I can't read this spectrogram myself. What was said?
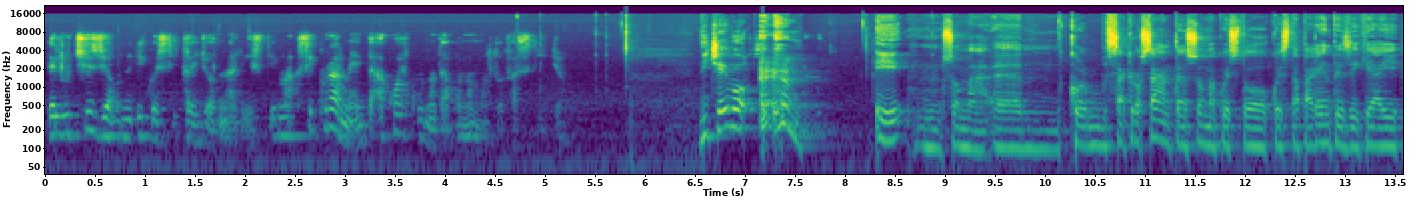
dell'uccisione di questi tre giornalisti, ma sicuramente a qualcuno davano molto fastidio. Dicevo e insomma ehm, sacrosanta insomma questo, questa parentesi che hai,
